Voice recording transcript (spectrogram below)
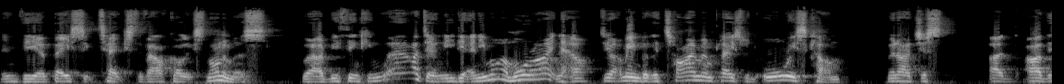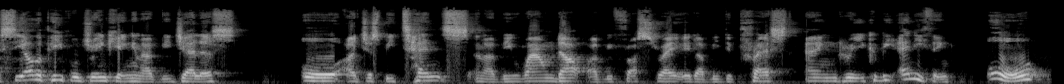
in the uh, basic text of Alcoholics Anonymous, where I'd be thinking, well, I don't need it anymore. I'm all right now. Do you know what I mean? But the time and place would always come when I'd just I'd either see other people drinking and I'd be jealous, or I'd just be tense and I'd be wound up, I'd be frustrated, I'd be depressed, angry. It could be anything. Or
